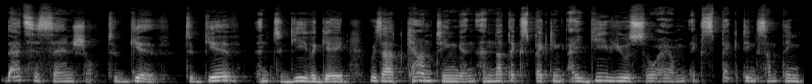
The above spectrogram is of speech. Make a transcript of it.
That's essential to give, to give and to give again without counting and, and not expecting, I give you, so I am expecting something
